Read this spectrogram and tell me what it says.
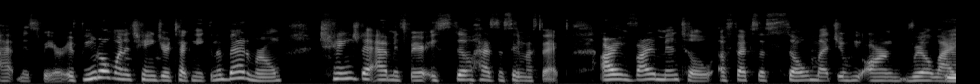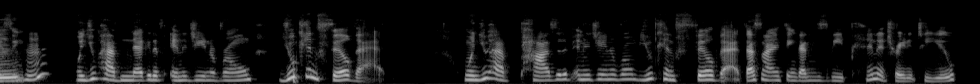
atmosphere. If you don't want to change your technique in the bedroom, change the atmosphere. It still has the same effect. Our environmental affects us so much and we aren't realizing mm-hmm. When you have negative energy in a room, you can feel that when you have positive energy in a room, you can feel that. That's not anything that needs to be penetrated to you.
